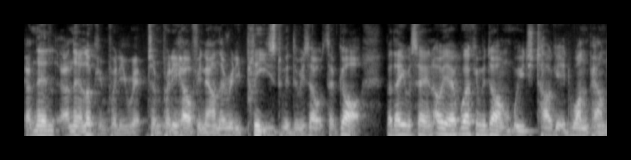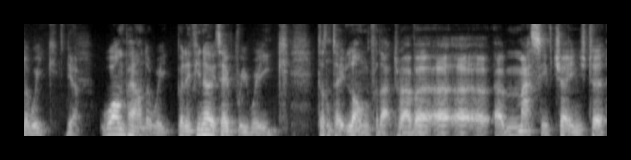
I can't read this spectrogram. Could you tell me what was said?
and they're and they're looking pretty ripped and pretty healthy now, and they're really pleased with the results they've got. But they were saying, "Oh yeah, working with Dom, we just targeted one pound a week." Yeah, one pound a week. But if you know it's every week, it doesn't take long for that to have a, a, a, a massive change to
